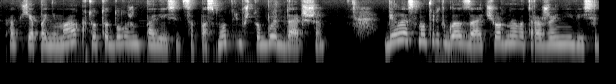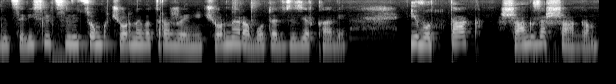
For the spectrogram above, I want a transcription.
Как я понимаю, кто-то должен повеситься. Посмотрим, что будет дальше. Белая смотрит в глаза, черная в отражении виселица, виселица лицом к черной в отражении, черная работает в зазеркалье. И вот так, шаг за шагом,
